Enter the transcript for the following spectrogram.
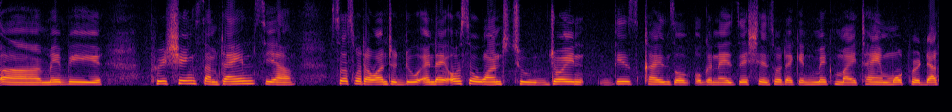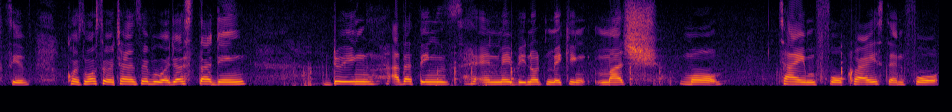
uh, maybe preaching sometimes, yeah. So that's what I want to do, and I also want to join these kinds of organizations so that I can make my time more productive. Because most of the times, maybe we're just studying, doing other things, and maybe not making much more time for Christ and for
